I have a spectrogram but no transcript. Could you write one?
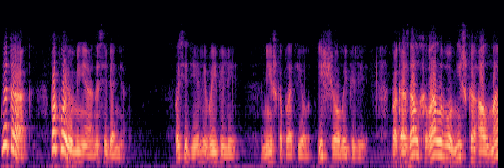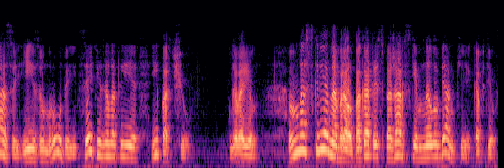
Да так, покоя у меня на себя нет. Посидели, выпили. Мишка платил, еще выпили. Показал Хвалову Мишка алмазы и изумруды, и цепи золотые, и парчу. Говорил: "В Москве набрал, пока ты с Пожарским на Лубянке коптился".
